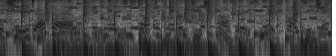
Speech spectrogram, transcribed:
Attitude FM with the greatest afterclub and future classics. Mixed by DJ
